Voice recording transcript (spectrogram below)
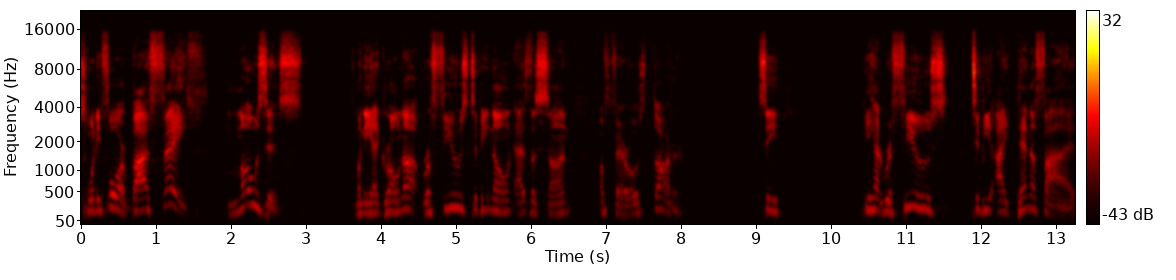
24, by faith, Moses, when he had grown up, refused to be known as the son of Pharaoh's daughter. See, he had refused to be identified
